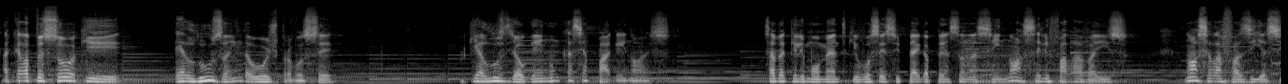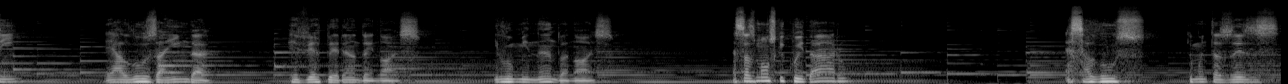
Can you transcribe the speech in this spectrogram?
aquela pessoa que é luz ainda hoje para você, porque a luz de alguém nunca se apaga em nós. Sabe aquele momento que você se pega pensando assim: nossa, ele falava isso, nossa, ela fazia assim. É a luz ainda reverberando em nós, iluminando a nós. Essas mãos que cuidaram, essa luz que muitas vezes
